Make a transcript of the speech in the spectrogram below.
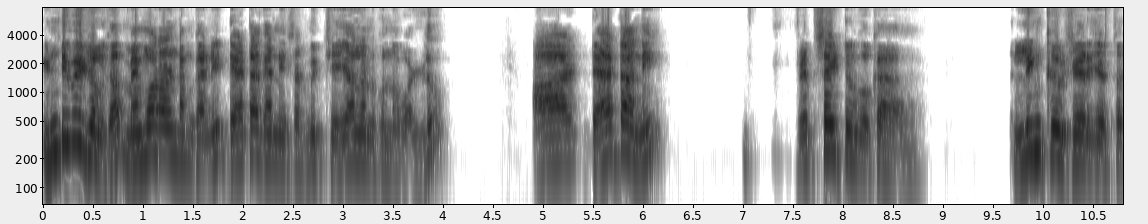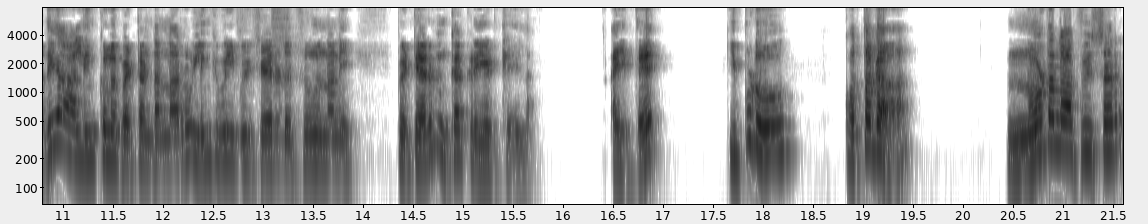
ఇండివిజువల్గా మెమోరాండం కానీ డేటా కానీ సబ్మిట్ చేయాలనుకున్న వాళ్ళు ఆ డేటాని వెబ్సైట్ ఒక లింక్ షేర్ చేస్తుంది. ఆ లింక్లో పెట్టండి అన్నారు. Link will be shared soon అని పెట్టారు. ఇంకా క్రియేట్ చేయాల. అయితే ఇప్పుడు కొత్తగా నోడల్ ఆఫీసర్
